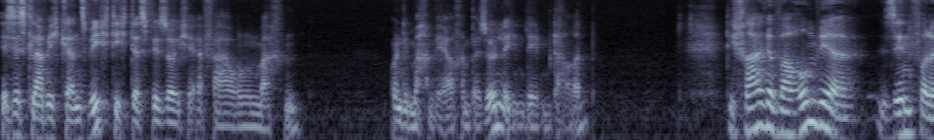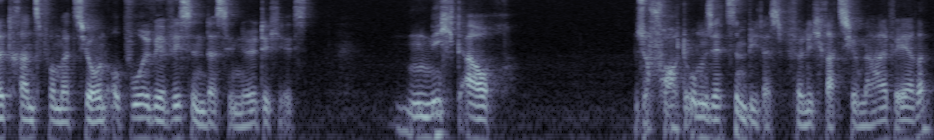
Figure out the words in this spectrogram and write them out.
ist es, glaube ich, ganz wichtig, dass wir solche Erfahrungen machen. Und die machen wir auch im persönlichen Leben dauernd. Die Frage, warum wir sinnvolle Transformation, obwohl wir wissen, dass sie nötig ist, nicht auch sofort umsetzen, wie das völlig rational wäre,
